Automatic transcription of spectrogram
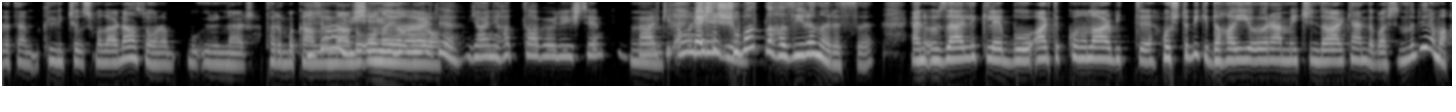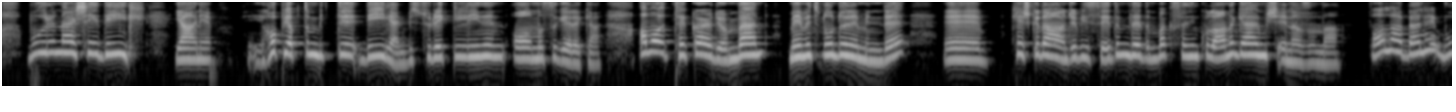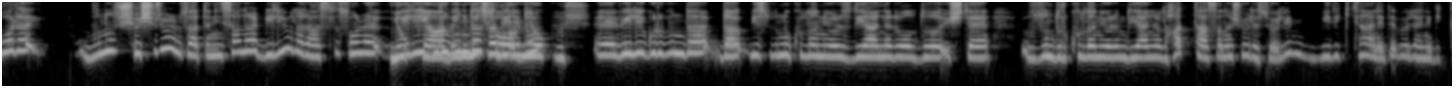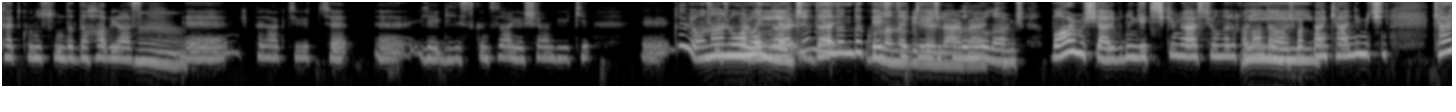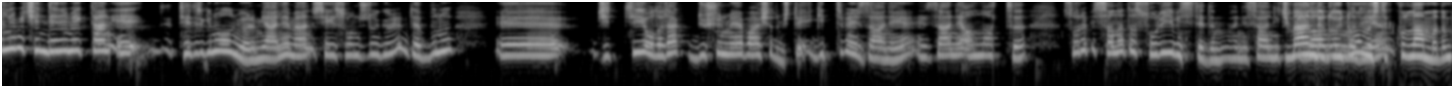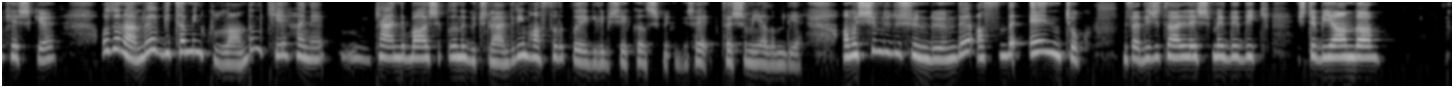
zaten klinik çalışmalardan sonra bu ürünler Tarım Bakanlığı'ndan da şey onay alıyor. önerdi. Yani hatta böyle işte Hmm. belki ama Ya şey işte Şubat'la Haziran arası yani özellikle bu artık konular bitti. Hoş tabii ki daha iyi öğrenme için daha erken de başlanabilir ama bu ürünler şey değil. Yani hop yaptım bitti değil yani bir sürekliliğinin olması gereken. Ama tekrar ediyorum ben Mehmet'in o döneminde e, keşke daha önce bilseydim dedim. Bak senin kulağına gelmiş en azından. Valla ben e- bu ara bunu şaşırıyorum zaten. İnsanlar biliyorlar aslında. Sonra Yok veli ya benim grubunda hiç haberim sordum. yokmuş. Eee, veli grubunda da biz bunu kullanıyoruz diyenler oldu. İşte uzundur kullanıyorum diyenler oldu. Hatta sana şöyle söyleyeyim. Bir iki tane de böyle hani dikkat konusunda daha biraz Hmm. eee hiperaktivite eee, ile ilgili sıkıntılar yaşayan bir iki eee, Tabii onlar çocuk var. normal Onlar ilacın da yanında kullanabilirler belki. kullanıyorlarmış. Varmış yani bunun yetişkin versiyonları falan da varmış. Bak Ay. ben kendim için kendim için denemekten e, tedirgin olmuyorum. Yani hemen şey sonucunu görüyorum da bunu e, ciddi olarak düşünmeye başladım. İşte gittim eczaneye. Eczane anlattı. Sonra bir sana da sorayım istedim. Hani sen hiç Ben de duydum ama işte kullanmadım keşke. O dönemde vitamin kullandım ki hani kendi bağışıklığını güçlendireyim, hastalıkla ilgili bir şey, şey taşımayalım diye. Ama şimdi düşündüğümde aslında en çok mesela dijitalleşme dedik, işte bir yanda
